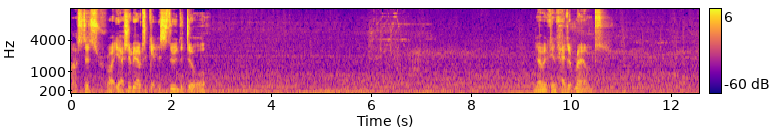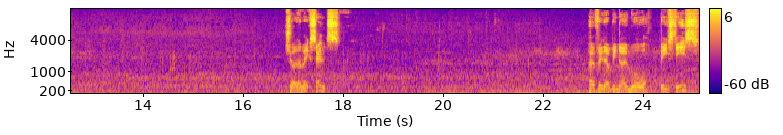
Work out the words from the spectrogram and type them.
Bastards. Right, yeah, I should be able to get this through the door. Now we can head it round. Sure, that makes sense. Hopefully there'll be no more beasties.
